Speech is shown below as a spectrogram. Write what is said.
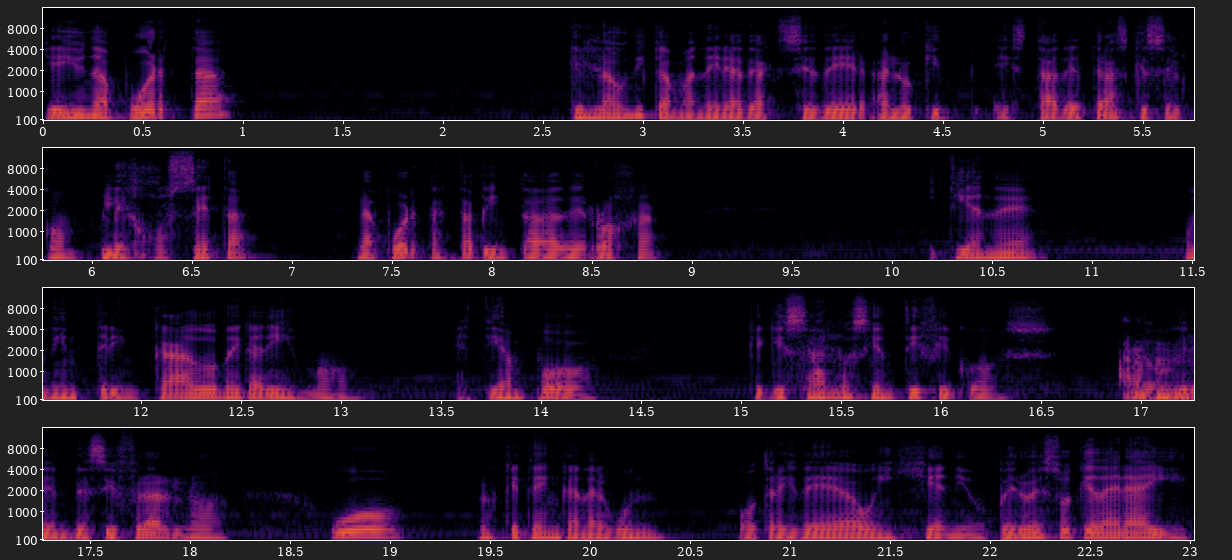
Y hay una puerta que es la única manera de acceder a lo que está detrás, que es el complejo Z. La puerta está pintada de roja y tiene un intrincado mecanismo. Es tiempo que quizás los científicos logren descifrarlo o los que tengan alguna otra idea o ingenio, pero eso quedará ahí.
